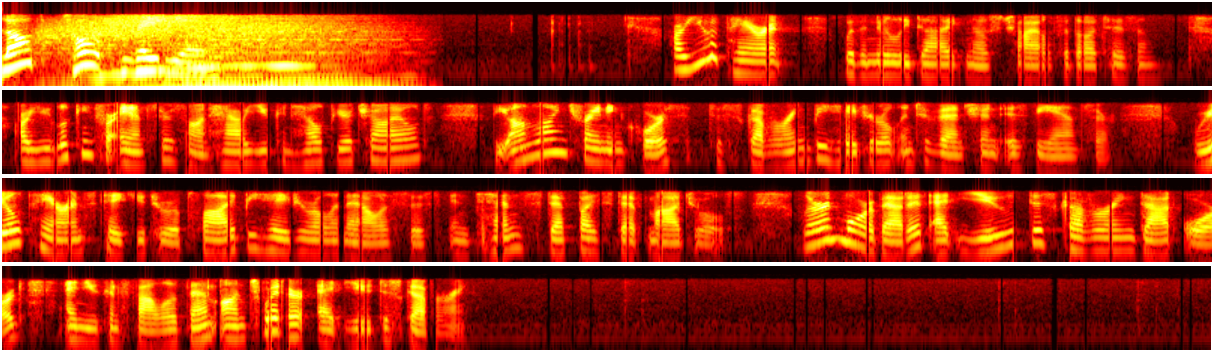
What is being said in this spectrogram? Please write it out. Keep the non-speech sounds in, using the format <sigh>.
Blog Talk Radio. Are you a parent with a newly diagnosed child with autism? Are you looking for answers on how you can help your child? The online training course, Discovering Behavioral Intervention, is the answer. Real parents take you through applied behavioral analysis in 10 step by step modules. Learn more about it at youdiscovering.org, and you can follow them on Twitter at youdiscovering.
